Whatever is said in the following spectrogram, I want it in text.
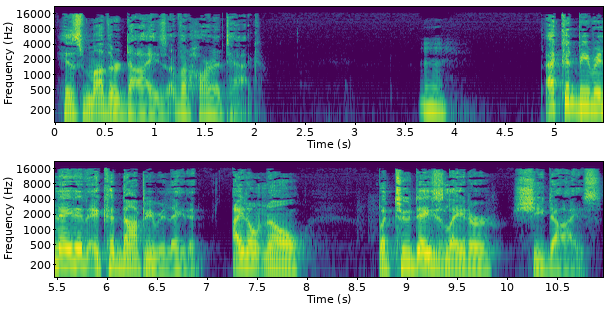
his mother dies of a heart attack. That could be related. It could not be related. I don't know. But two days later, she dies.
